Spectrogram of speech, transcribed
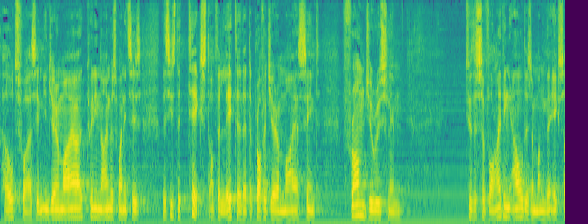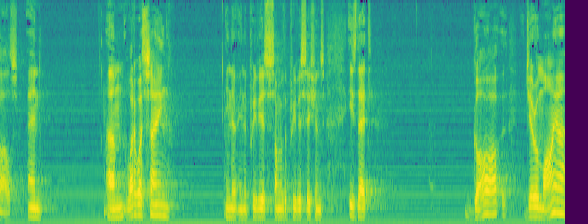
holds for us. In, in Jeremiah 29 verse 1 it says, "This is the text of the letter that the prophet Jeremiah sent from Jerusalem." to the surviving elders among the exiles. And um, what I was saying in the, in the previous, some of the previous sessions, is that God, Jeremiah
